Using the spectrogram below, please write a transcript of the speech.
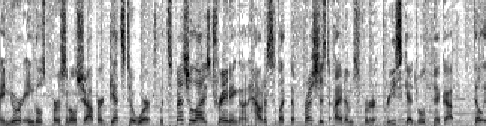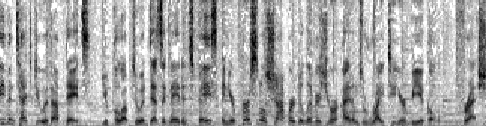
And your Ingles personal shopper gets to work with specialized training on how to select the freshest items for a pre scheduled pickup. They'll even text you with updates. You pull up to a designated space, and your personal shopper delivers your items right to your vehicle. Fresh,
